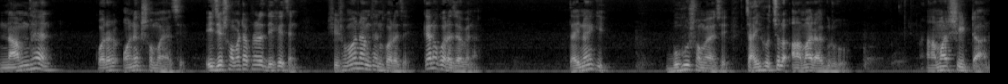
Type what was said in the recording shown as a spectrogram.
নাম ধ্যান করার অনেক সময় আছে। এই যে সময়টা আপনারা দেখেছেন, সে সময় নাম ধ্যান করা যায়। কেন করা যাবে না? তাই নয় কি? বহু সময় আছে। চাই হচ্ছিল আমার আগ্রহ, আমার সেই টান।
